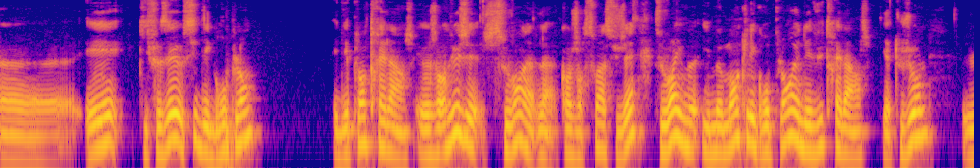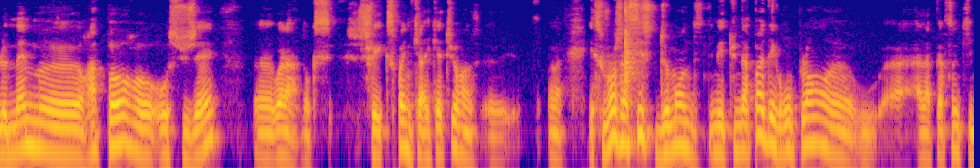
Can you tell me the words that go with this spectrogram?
euh, et qui faisait aussi des gros plans et des plans très larges. Et aujourd'hui, souvent, quand je reçois un sujet, souvent il me, manque les gros plans et les vues très larges. Il y a toujours le même euh, rapport au, sujet. Euh, voilà, donc je fais exprès une caricature. Hein, euh, voilà. Et souvent, j'insiste, demande, mais tu n'as pas des gros plans euh, à la personne qui,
